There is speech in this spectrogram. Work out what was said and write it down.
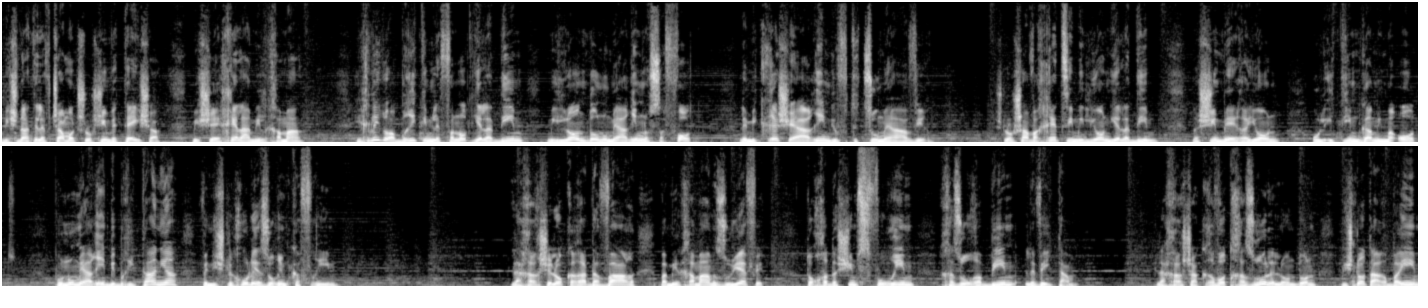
בשנת 1939, משהחלה המלחמה, החליטו הבריטים לפנות ילדים מלונדון ומערים נוספות למקרה שהערים יופצצו מהאוויר. שלושה וחצי מיליון ילדים, נשים בהיריון ולעיתים גם אמהות, פונו מערים בבריטניה ונשלחו לאזורים כפריים. לאחר שלא קרה דבר במלחמה המזויפת, תוך חדשים ספורים חזרו רבים לביתם. לאחר שהקרבות חזרו ללונדון בשנות ה-40,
